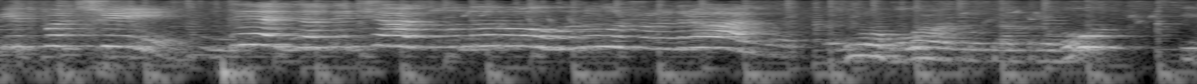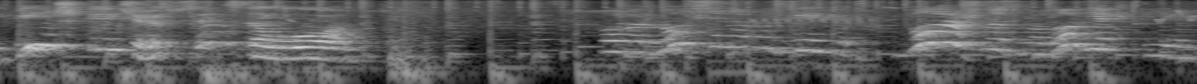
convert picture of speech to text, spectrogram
Відпочинь. Де взяти час у дорогу рушу одразу? Знову лануть на крило і пішки через все село. Повернувся на подвір'я, борошно змолов, як пір'я.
